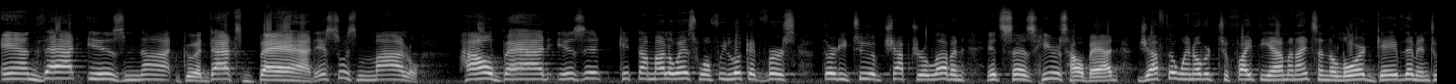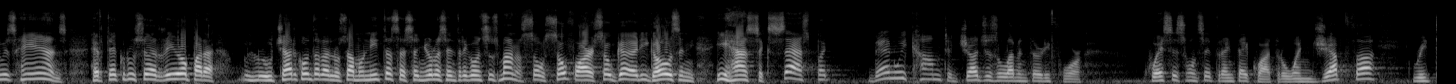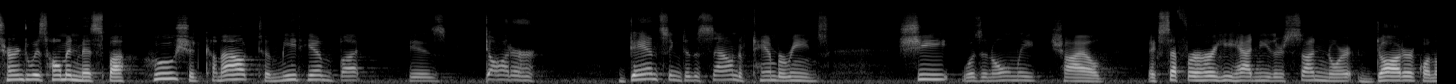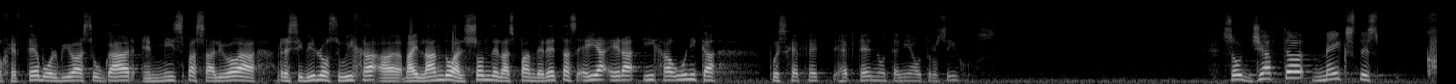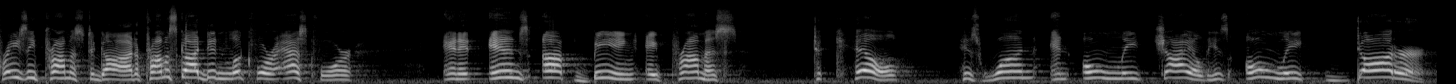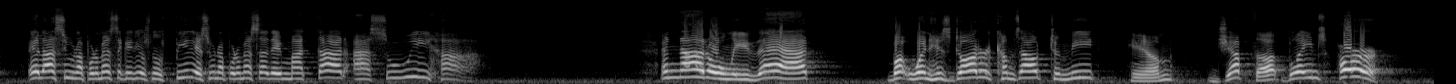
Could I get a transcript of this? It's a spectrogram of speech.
And that is not good. That's bad. Eso es malo. How bad is it? ¿Qué tan malo es? Well, if we look at verse 32 of chapter 11, it says, Here's how bad. Jephthah went over to fight the Ammonites, and the Lord gave them into his hands. Jephthah cruzó el río para luchar contra los Ammonitas. El Señor les entregó en sus manos. So, so far, so good. He goes and he has success. But then we come to Judges 11.34, Jueces 11.34. When Jephthah returned to his home in Mizpah, who should come out to meet him but his daughter? dancing to the sound of tambourines. She was an only child. Except for her, he had neither son nor daughter. Cuando Jefté volvió a su hogar en Mizpa, salió a recibirlo su hija uh, bailando al son de las panderetas. Ella era hija única, pues Jefté no tenía otros hijos. So Jephthah makes this crazy promise to God, a promise God didn't look for or ask for, and it ends up being a promise to kill his one and only child, his only daughter. Él hace una promesa que Dios nos pide, es una promesa de matar a su hija. And not only that, but when his daughter comes out to meet him, Jephthah blames her.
